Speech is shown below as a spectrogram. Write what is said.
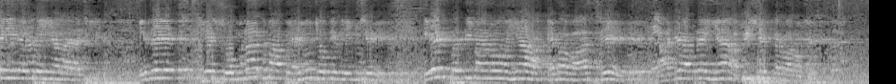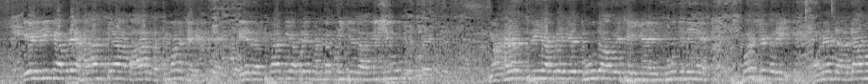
એ લિંગ આપણે અહીંયા લાયા છીએ. એટલે જે સોમનાથમાં પહેલું જ્યોતિર્લિંગ છે, એ જ પ્રતિમાનો અહીંયા એમાં વાસ છે. આજે આપણે અહીંયા અભિષેક કરવાનો છે. એ લિંગ આપણે હાલ ત્યાં બહાર રથમાં છે. એ રથમાંથી આપણે મંડપ નીચે લાવીશું. મહારાજ શ્રી, આપણે જે દૂધ આવે છે અહીંયા, એ દૂધને સ્પર્શ કરી અને દાદાનો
